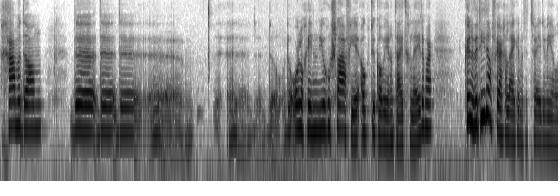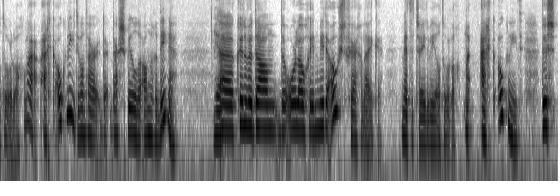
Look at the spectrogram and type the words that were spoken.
Gaan we dan de, de, de, eh, eh, de, de, de oorlog in Joegoslavië, ook natuurlijk alweer een tijd geleden, maar kunnen we die dan vergelijken met de Tweede Wereldoorlog? Nou, eigenlijk ook niet, want daar, daar, daar speelden andere dingen. Ja. Eh, kunnen we dan de oorlogen in het Midden-Oosten vergelijken met de Tweede Wereldoorlog? Nou, eigenlijk ook niet. Dus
